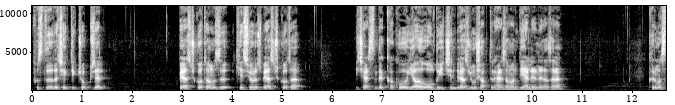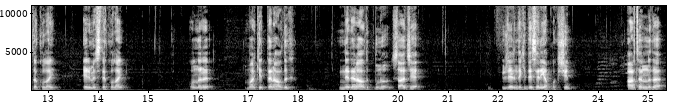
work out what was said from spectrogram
Fıstığı da çektik çok güzel. Beyaz çikolatamızı kesiyoruz. Beyaz çikolata içerisinde kakao yağı olduğu için biraz yumuşaktır her zaman diğerlerine nazaran. Kırması da kolay, erimesi de kolay. Onları marketten aldık. Neden aldık bunu? Sadece üzerindeki deseni yapmak için. Artanını da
